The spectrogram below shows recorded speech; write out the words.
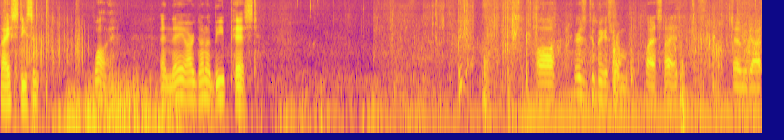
nice, decent walleye. And they are gonna be pissed. Uh, here's the two biggest from last night. And we got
